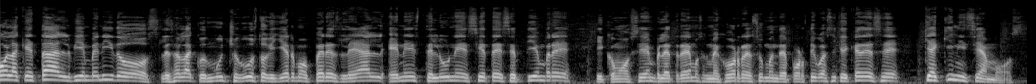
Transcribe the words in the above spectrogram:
Hola, ¿qué tal? Bienvenidos. Les habla con mucho gusto Guillermo Pérez Leal en este lunes 7 de septiembre y como siempre le traemos el mejor resumen deportivo, así que quédese que aquí iniciamos.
